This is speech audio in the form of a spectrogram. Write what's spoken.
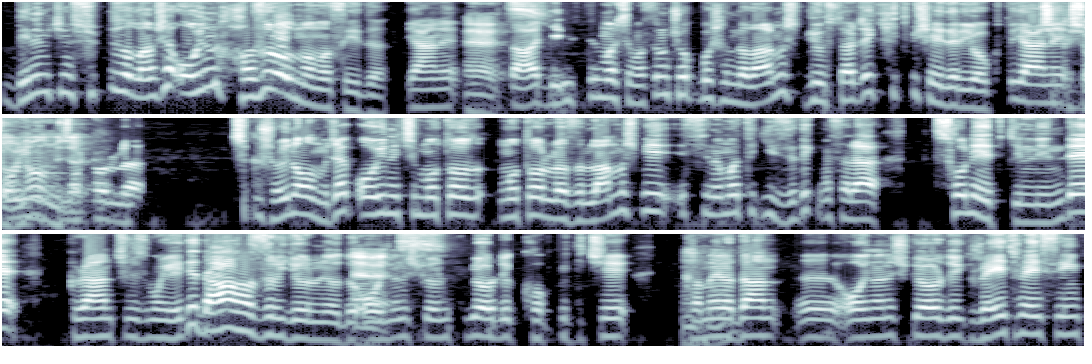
benim için sürpriz olan şey oyunun hazır olmamasıydı. Yani Evet. daha geliştirme aşamasının çok başındalarmış. Gösterecek hiçbir şeyleri yoktu. Yani Çıkış oyunu oyun olmayacak. Motorla, çıkış oyunu olmayacak. Oyun için motor, motorla hazırlanmış bir sinematik izledik. Mesela Sony etkinliğinde Gran Turismo 7 daha hazır görünüyordu. Evet. Oynanış görüntüsü gördük. Kokpit içi kameradan e, oynanış gördük. Ray Tracing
